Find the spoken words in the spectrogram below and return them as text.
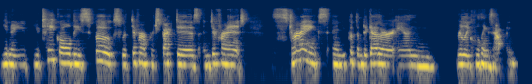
you know you, you take all these folks with different perspectives and different strengths and you put them together and really cool things happen.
